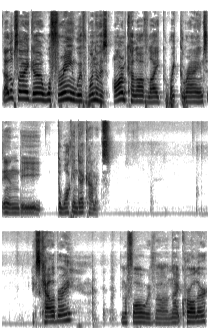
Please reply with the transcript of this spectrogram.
That looks like uh, Wolverine with one of his arm cut off like Rick Grimes in the the Walking Dead comics. Excalibur, number four with uh, Nightcrawler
